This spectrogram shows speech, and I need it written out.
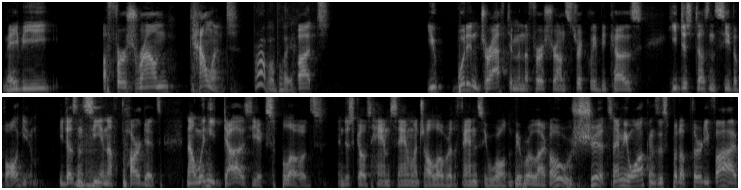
Maybe a first round talent. Probably. But you wouldn't draft him in the first round strictly because he just doesn't see the volume. He doesn't mm-hmm. see enough targets. Now, when he does, he explodes and just goes ham sandwich all over the fantasy world. And people are like, oh shit, Sammy Watkins just put up 35.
